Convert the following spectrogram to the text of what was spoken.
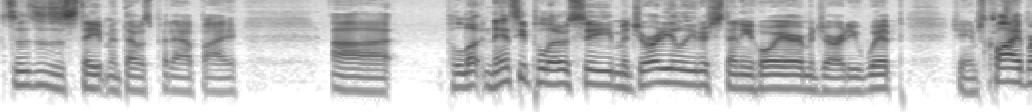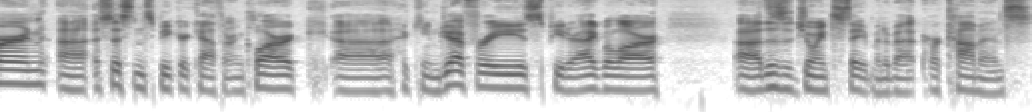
so this is a statement that was put out by uh, Nancy Pelosi, Majority Leader Steny Hoyer, Majority Whip James Clyburn, uh, Assistant Speaker Katherine Clark, uh, Hakeem Jeffries, Peter Aguilar. Uh, this is a joint statement about her comments.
